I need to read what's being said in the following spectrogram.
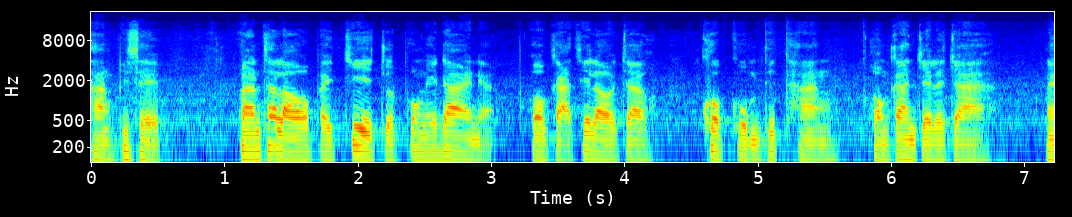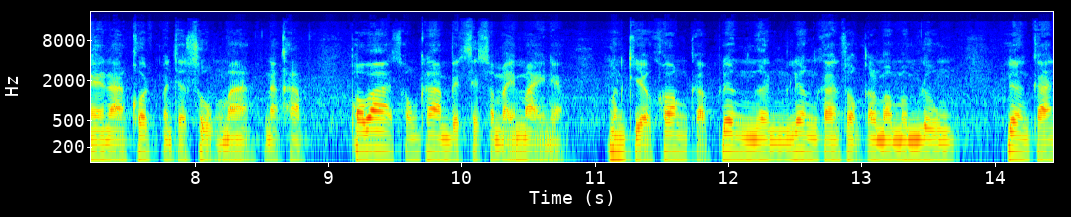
ทางพิเศษ เพราะฉะนั้นถ้าเราไปจี้จุดพวกนี้ได้เนี่ยโอกาสที่เราจะควบคุมทิศทางของการเจรจาในอนาคตมันจะสูงมากนะครับ เพราะว่าสงครามเบ็ดเสร็จสมัยใหม่เนี่ยมันเกี่ยวข้องกับเรื่องเงิน เรื่องการส่งกำลังบำรุง เรื่องการ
